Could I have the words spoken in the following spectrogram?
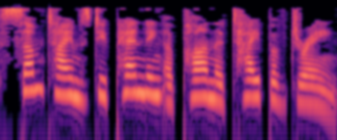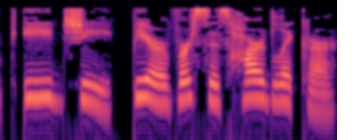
sometimes depending upon the type of drink e.g., beer versus hard liquor.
